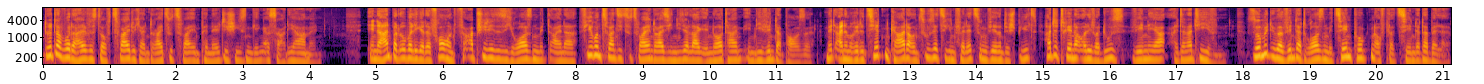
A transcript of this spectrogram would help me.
Dritter wurde Halvesdorf 2 durch ein 3 zu 2 im Penalty-Schießen gegen Assadi Hameln. In der Handball-Oberliga der Frauen verabschiedete sich Rosen mit einer 24 zu 32 Niederlage in Nordheim in die Winterpause. Mit einem reduzierten Kader und zusätzlichen Verletzungen während des Spiels hatte Trainer Oliver Dus weniger Alternativen. Somit überwintert Rosen mit 10 Punkten auf Platz 10 der Tabelle.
